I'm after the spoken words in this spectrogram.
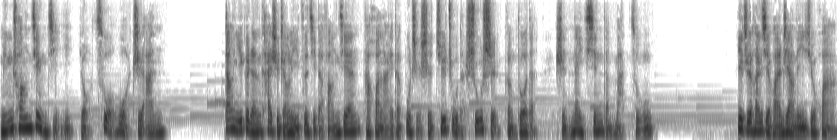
明窗净几，有坐卧之安。”当一个人开始整理自己的房间，他换来的不只是居住的舒适，更多的是内心的满足。一直很喜欢这样的一句话：“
